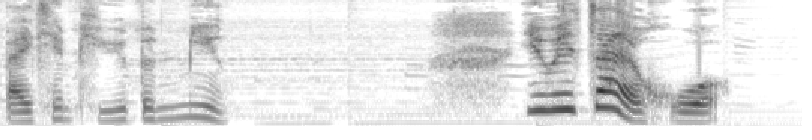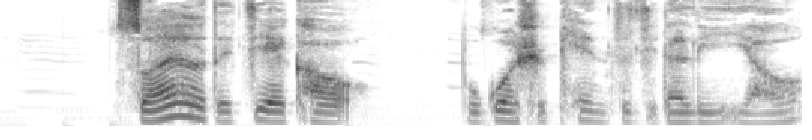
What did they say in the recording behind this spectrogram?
白天疲于奔命，因为在乎。所有的借口，不过是骗自己的理由。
